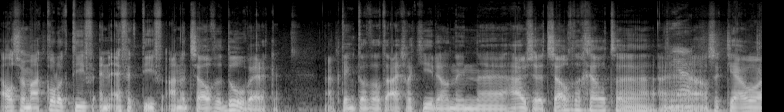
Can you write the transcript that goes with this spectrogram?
als we maar collectief en effectief aan hetzelfde doel werken. Nou, ik denk dat dat eigenlijk hier dan in uh, Huizen hetzelfde geldt uh, ja. als ik jou...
